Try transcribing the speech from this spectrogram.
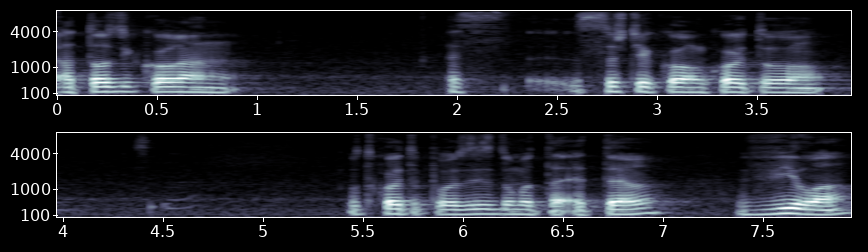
а този корен е същия корен, който, от който произлиза думата етер, вила.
